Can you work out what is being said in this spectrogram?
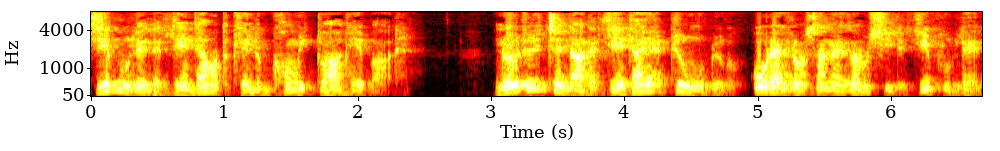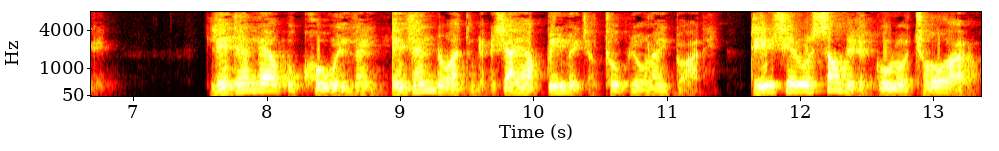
ရီးဘူးလေနဲ့လင်တိုင်းကိုတခင်လိုခုံပြီးသွားခဲ့ပါတယ်။ နှွေးထွေးကျင်တာတဲ့လင်တိုင်းရဲ့အပြုတ်မှုတွေကိုကိုယ်တိုင်လွန်ဆန်နိုင်စွမ်းမရှိတဲ့ရီးဘူးလေနဲ့လင်တိုင်းလက်အောက်ကိုခိုးဝင်လိုက်လင်တိုင်းတော်ကအရာရာပေးမယ်ကြောင့်ထုတ်ပြောလိုက်ပါတယ်။ဒီအချိန်ကိုစောင့်နေတဲ့ကိုတော်ချောကတော့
